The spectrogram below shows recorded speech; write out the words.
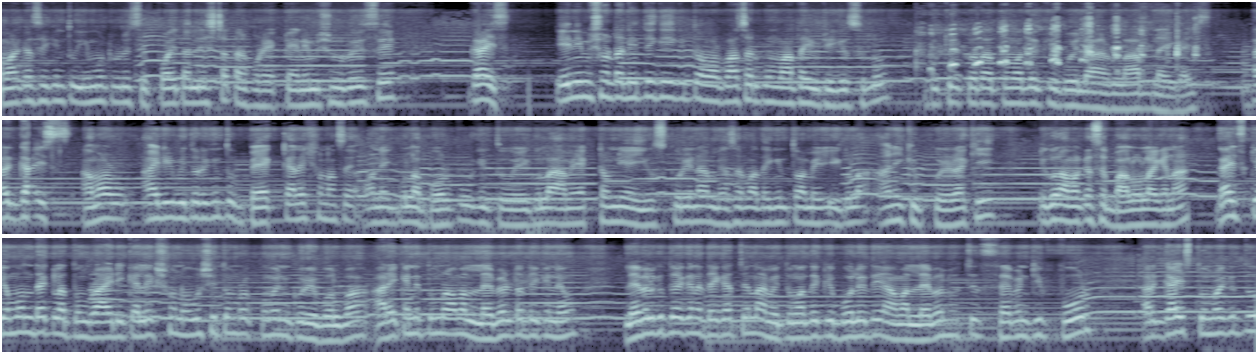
আমার কাছে কিন্তু ইমোট রয়েছে পঁয়তাল্লিশটা, তারপরে একটা অ্যানিমেশন রয়েছে। গাইস অ্যানিমেশনটা নিতে গিয়ে কিন্তু আমার কোনো মাথায় উঠে গেছিল। দুঃখের কথা তোমাদেরকে বইলে আর লাভ নাই গাইস আর গাইস আমার আইডির ভিতরে কিন্তু ব্যাগ কালেকশন আছে, অনেকগুলা ভরপুর কিন্তু। এগুলা আমি একটাও নিয়ে ইউজ করি না, মেসের মাথায় কিন্তু আমি এগুলো আনকিউব করে রাখি। এগুলো আমার কাছে ভালো লাগে না। গাইস কেমন দেখলা তোমরা আইডি কালেকশন অবশ্যই তোমরা কমেন্ট করে বলবা। আর এখানে তোমরা আমার লেভেলটা দেখে নেও। লেভেল কিন্তু এখানে দেখাচ্ছে না, আমি তোমাদেরকে বলে দিই, আমার লেভেল হচ্ছে সেভেন্টি ফোর আর গাইস তোমরা কিন্তু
